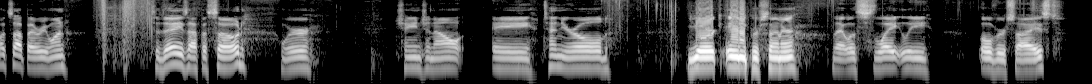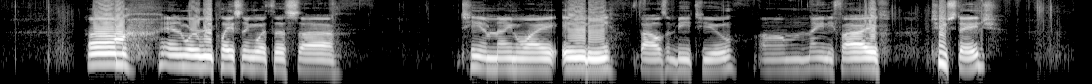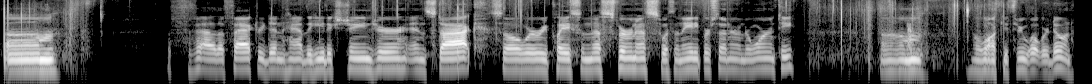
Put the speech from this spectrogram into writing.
What's up, everyone? Today's episode, we're changing out a 10 year old York 80 percenter that was slightly oversized. Um, and we're replacing with this uh, TM9Y 80,000 BTU, um, 95 two stage. Um, uh, the factory didn't have the heat exchanger in stock, so we're replacing this furnace with an 80%er under warranty. Um, I'll walk you through what we're doing.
